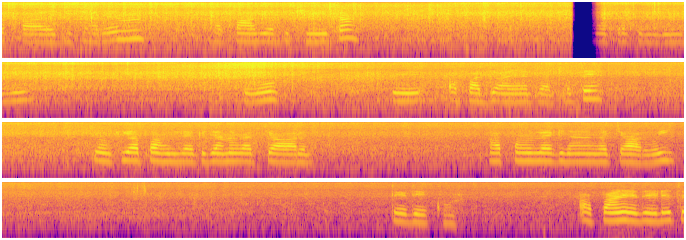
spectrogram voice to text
ਅਕਾਲ ਜੀ ਸਾਰਿਆਂ ਨੂੰ ਆਪਾਂ ਆ ਗਏ ਅੱਜ ਖੇਤ ਮੋਟਰ ਚੱਲ ਜਾਂਦੀ ਹੈ ਚਲੋ ਤੇ ਆਪਾਂ ਅੱਜ ਆਏ ਹਾਂ ਟਰੈਕਟਰ ਤੇ ਕਿਉਂਕਿ ਆਪਾਂ ਹੁਣ ਲੈ ਕੇ ਜਾਣਾਗਾ ਚਾਰ ਆਪਾਂ ਹੁਣ ਲੈ ਕੇ ਜਾਣਾਗਾ ਚਾਰ ਬਈ ਤੇ ਦੇਖੋ ਆਪਾਂ ਨੇ ਰੇੜੇ ਚ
